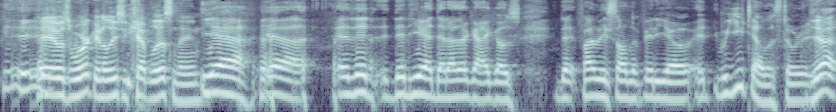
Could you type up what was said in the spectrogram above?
Hey, it was working. At least you kept listening. Yeah, yeah. And then then you had that other guy goes that finally saw the video. And, will you tell the story? Yeah,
